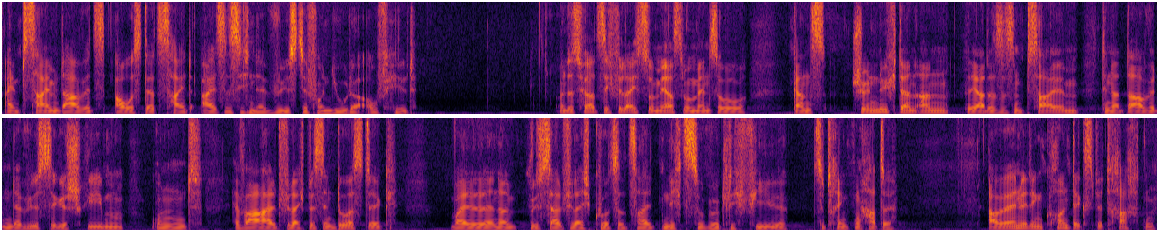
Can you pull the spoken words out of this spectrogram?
ein Psalm Davids aus der Zeit, als es sich in der Wüste von Juda aufhielt. Und es hört sich vielleicht so im ersten Moment so ganz schön nüchtern an. Ja, das ist ein Psalm, den hat David in der Wüste geschrieben und er war halt vielleicht ein bisschen durstig, weil in der Wüste halt vielleicht kurze Zeit nichts so wirklich viel zu trinken hatte. Aber wenn wir den Kontext betrachten,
